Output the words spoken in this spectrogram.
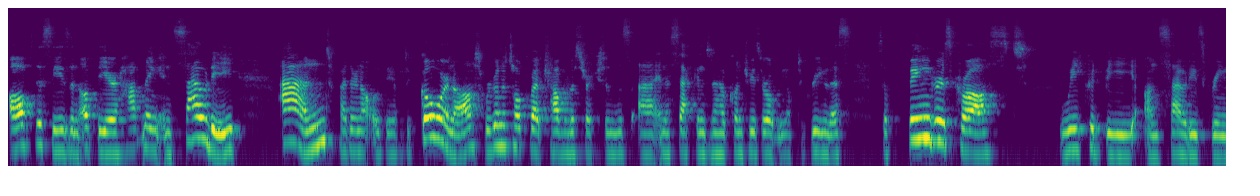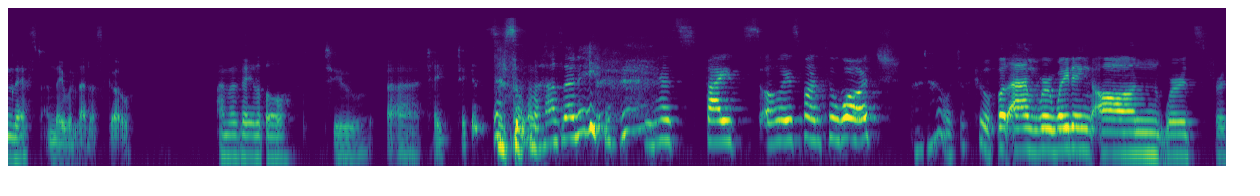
of the season of the year happening in Saudi. And whether or not we'll be able to go or not, we're going to talk about travel restrictions uh, in a second and how countries are opening up to green lists. So fingers crossed, we could be on Saudi's green list and they would let us go. I'm available to uh, take tickets if someone has any. Yes, fights always fun to watch. I know, just cool. But um, we're waiting on words for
